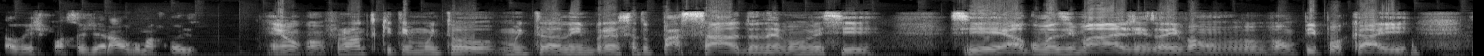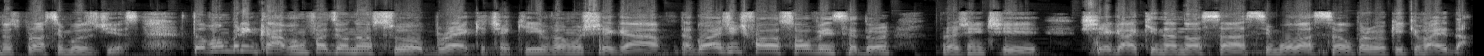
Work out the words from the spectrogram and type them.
talvez possa gerar alguma coisa. É um confronto que tem muito, muita lembrança do passado, né? Vamos ver se se algumas imagens aí vão, vão pipocar aí nos próximos dias. Então vamos brincar, vamos fazer o nosso bracket aqui, vamos chegar. Agora a gente fala só o vencedor para a gente chegar aqui na nossa simulação para ver o que, que vai dar.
